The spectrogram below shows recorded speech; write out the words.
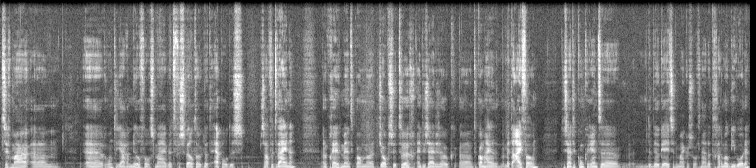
zeg maar ehm, eh, rond de jaren nul volgens mij werd voorspeld ook dat Apple dus zou verdwijnen. En op een gegeven moment kwam eh, Jobs weer terug en toen zeiden ze ook, eh, toen kwam hij met de iPhone. Toen zeiden de concurrenten, eh, de Bill Gates en de Microsoft, nou dat gaat hem ook niet worden.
